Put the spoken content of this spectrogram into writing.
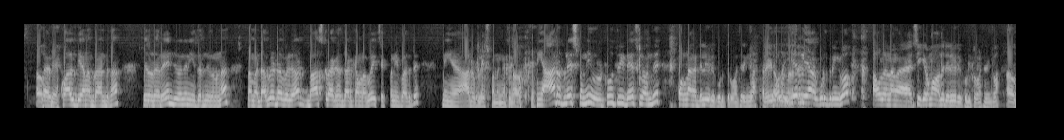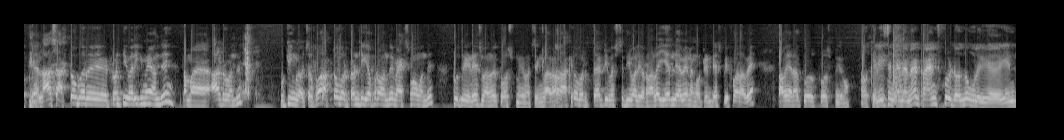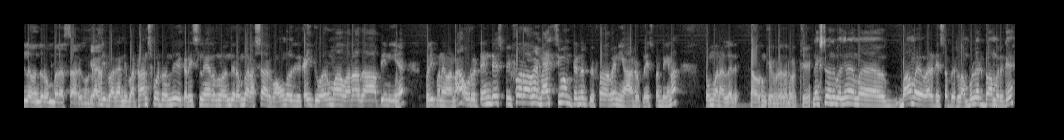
குவாலிட்டியான பிராண்டு தான். இதோட ரேஞ்ச் வந்து நீங்க தெரிஞ்சுக்கணும்னா நம்ம W W dot boss crackers dot காம்ல போய் செக் பண்ணி பார்த்துட்டு நீங்க ஆர்டர் பிளேஸ் பண்ணுங்க. சரிங்களா? Okay. நீங்க ஆர்டர் பிளேஸ் பண்ணி ஒரு டூ த்ரீ டேஸ்ல வந்து உங்களுக்கு நாங்க டெலிவரி கொடுத்துருவோம். சரிங்களா? ரெண்டு எவ்வளவு மணி நேரம் இயர்லியா கொடுக்குறீங்களோ அவ்வளவு நாங்க சீக்கிரமா வந்து டெலிவரி கொடுத்துருவோம். சரிங்களா? Okay. லாஸ்ட் அக்டோபர் டுவெண்ட்டி வரைக்குமே வந்து நம்ம ஆர்டர் வந்து புக்கிங்ல வச்சிருப்போம் அக்டோபர் டுவெண்ட்டிக்கு அப்புறம் வந்து மேக்ஸிமம் வந்து டூ த்ரீ டேஸ்ல வந்து க்ளோஸ் பண்ணிடுவோம். சரிங்களா? அக்டோபர் தேர்ட்டி ஃபர்ஸ்ட் தீபாவளி வரனால இயர்லியாவே நாங்க ஒரு டென் டேஸ் பிஃபோராவே அவையரா க்ளோஸ் க்ளோஸ் பண்ணிடுவோம் ஓகே ரீசன் என்னன்னா டிரான்ஸ்போர்ட் வந்து உங்களுக்கு எண்ட்ல வந்து ரொம்ப ரஷ்ஷா இருக்கும் கண்டிப்பா கண்டிப்பா. டிரான்ஸ்போர்ட் வந்து கடைசி நேரத்துல வந்து ரொம்ப ரஷ்ஷா இருக்கும். உங்களுக்கு கைக்கு வருமா வராதா அப்படின்னு நீங்க வரி பண்ண வேணாம். ஒரு டென் டேஸ் பிஃபோராவே மேக்ஸிமம் டென் டேஸ் பிஃபோராவே நீங்க ஆர்டர் பிளேஸ் பண்ணிட்டீங்கன்னா ரொம்ப நல்லது. ஓகே பிரதர் ஓகே நெக்ஸ்ட் வந்து பாத்தீங்கன்னா நம்ம பாம் வெரைட்டிஸ் போயிடலாம். புல்லட் பாம் இருக்கு.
